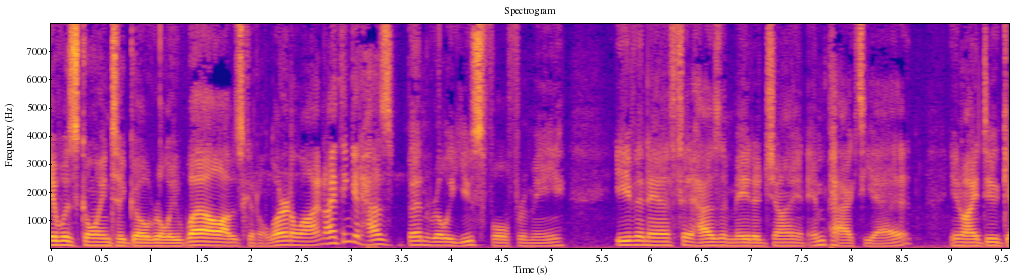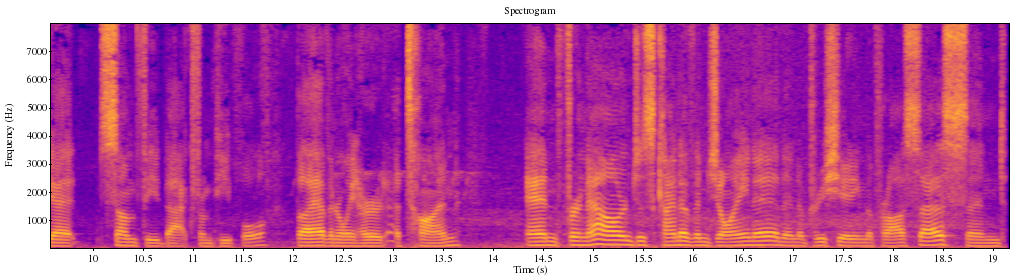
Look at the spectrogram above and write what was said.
it was going to go really well. I was going to learn a lot. And I think it has been really useful for me even if it hasn't made a giant impact yet, you know, I do get some feedback from people, but I haven't really heard a ton. And for now, I'm just kind of enjoying it and appreciating the process, and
